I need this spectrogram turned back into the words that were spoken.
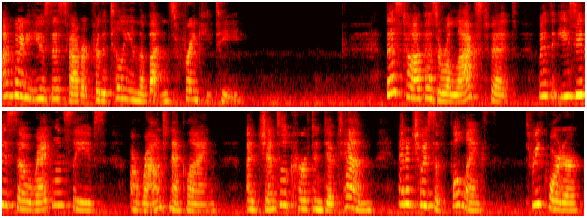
I'm going to use this fabric for the Tilly and the Buttons Frankie tee. This top has a relaxed fit with easy to sew raglan sleeves, a round neckline, a gentle curved and dipped hem, and a choice of full length, three quarter,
